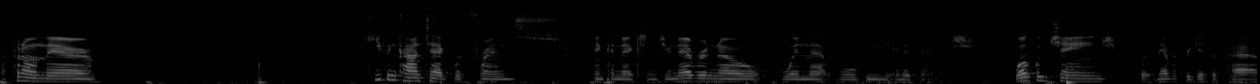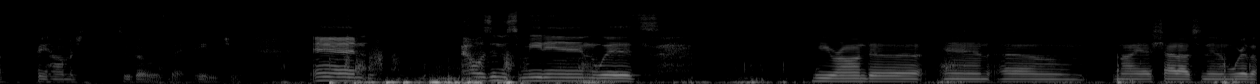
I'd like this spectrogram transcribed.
I put on there keep in contact with friends and connections. You never know when that will be an advantage. Welcome change, but never forget the path. Pay homage to those that aided you. And I was in this meeting with me, Rhonda, and um, Naya. Shout out to them. We're the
